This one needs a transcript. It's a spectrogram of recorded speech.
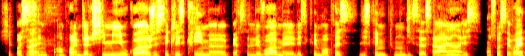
Je sais pas si Ouais. c'est un problème d'alchimie ou quoi. Je sais que les scrims, personne ne les voit, mais les scrims, bon, après, les scrims, tout le monde dit que ça sert à rien, et en soi, c'est vrai.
